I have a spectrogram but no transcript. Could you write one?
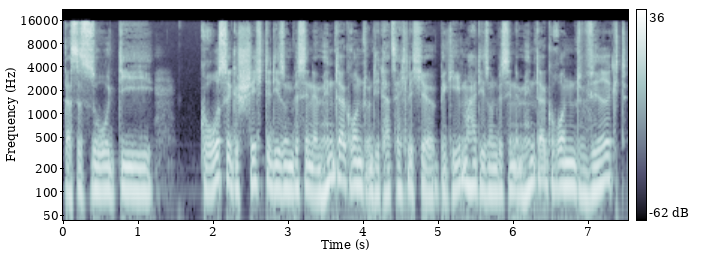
Das ist so die große Geschichte, die so ein bisschen im Hintergrund und die tatsächliche Begebenheit, die so ein bisschen im Hintergrund wirkt,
